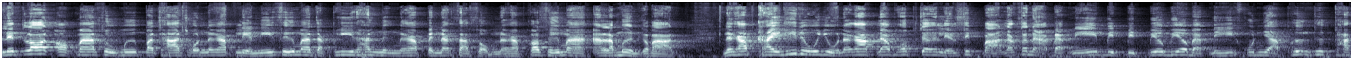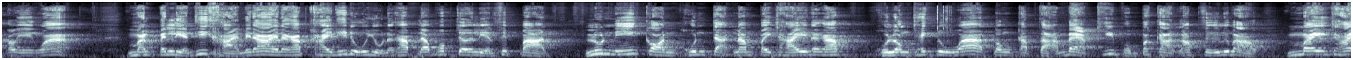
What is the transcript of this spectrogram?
เล็ดลอดออกมาสู่มือประชาชนนะครับ เหรียญนี้ซื้อมาจากพี่ท่านหนึ่งนะครับ เป็นนักสะสมนะครับ ก็ซื้อมาอันละหมื่นกว่าบาทนะครับ ใครที่ดูอยู่นะครับ แล้วพบเจอเหรียญสิบบาทลักษณะแบบนี้บิดบิดเบี้ยวเบี้ยวแบบนี้ คุณอย่าพึ่งทึกทักเอาเองว่า มันเป็นเหรียญที่ขายไม่ได้นะครับ ใครที่ดูอยู่นะครับ แล้วพบเจอเหรียญ10 บาท รุ่นนี้ก่อนคุณจะนำไปใช้นะครับ คุณลองเช็คดูว่าตรงกับ 3 แบบที่ผมประกาศรับซื้อหรือเปล่า ไม่ใช่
